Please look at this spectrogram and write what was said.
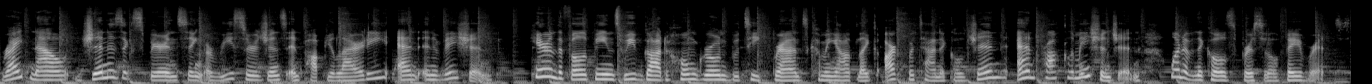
Right now, gin is experiencing a resurgence in popularity and innovation. Here in the Philippines, we've got homegrown boutique brands coming out like Arc Botanical Gin and Proclamation Gin, one of Nicole's personal favorites.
